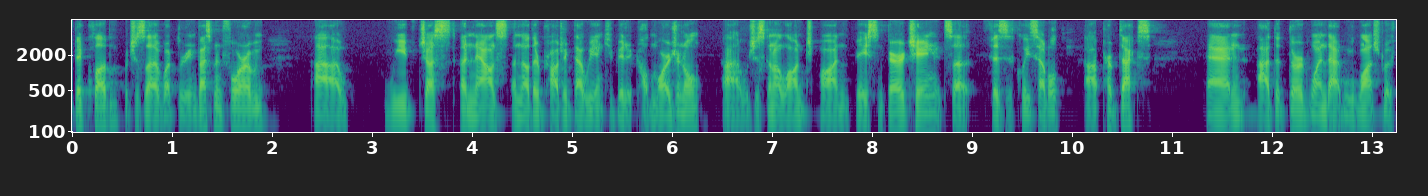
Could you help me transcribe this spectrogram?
Bit Club, which is a Web3 investment forum. Uh, we've just announced another project that we incubated called Marginal, uh, which is going to launch on Base and Berachain. It's a physically settled uh, perp dex. And uh, the third one that we launched with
